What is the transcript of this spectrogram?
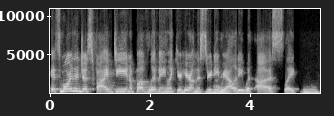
it's more than just 5D and above living. Like you're here on this 3D right. reality with us. Like mm.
